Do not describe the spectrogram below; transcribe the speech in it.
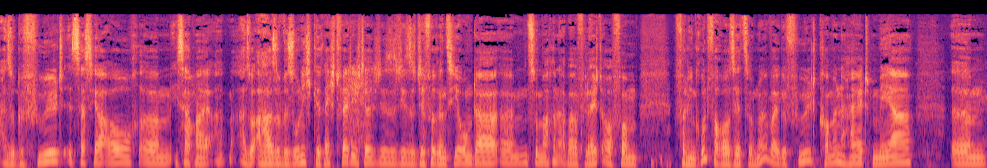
also gefühlt ist das ja auch, ähm, ich sag mal, also A, sowieso nicht gerechtfertigt, diese, diese Differenzierung da ähm, zu machen, aber vielleicht auch vom von den Grundvoraussetzungen, ne? weil gefühlt kommen halt mehr ähm,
